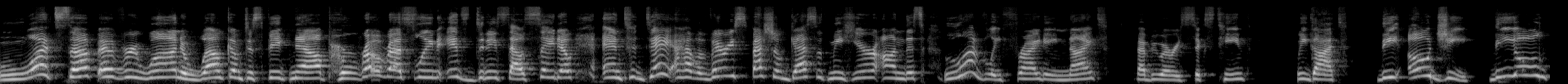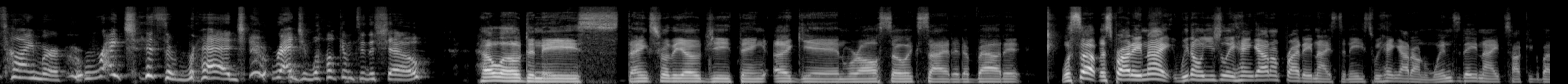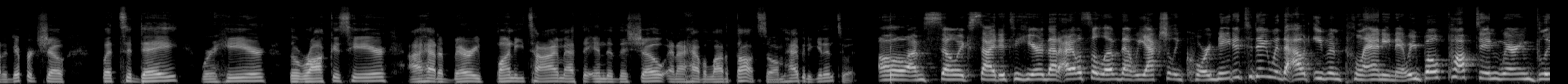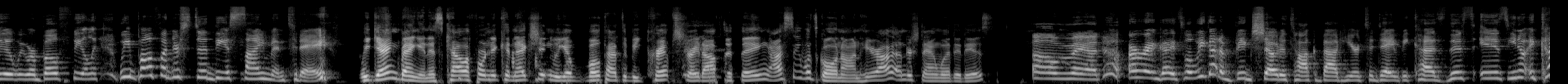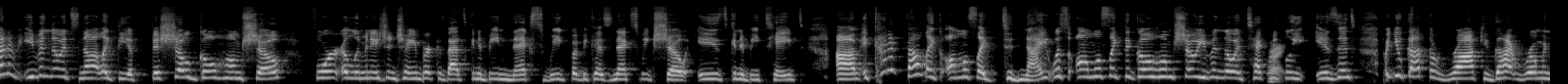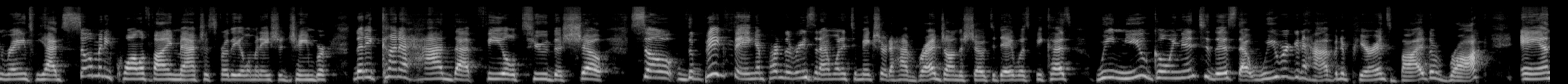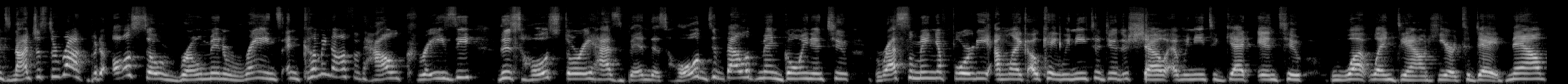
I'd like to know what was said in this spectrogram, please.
What's up, everyone? Welcome to Speak Now Pro Wrestling. It's Denise Salcedo, and today I have a very special guest with me here on this lovely Friday night, February 16th. We got the OG, the old timer, Righteous Reg. Reg, welcome to the show. Hello, Denise. Thanks for the OG thing again. We're all so excited about it. What's up? It's Friday night. We don't usually hang out on Friday nights, Denise. We hang out on Wednesday nights talking about a different show. But today we're here. The Rock is here. I had a very funny time at the end of this show, and I have a lot of thoughts. So I'm happy to get into it. Oh, I'm so excited to hear that. I also love that we actually coordinated today without even planning it. We both popped in wearing blue. We were both feeling, we both understood the assignment today. We gang banging. It's California connection. We both have to be Crips straight off the thing. I see what's going on here. I understand what it is. Oh man. All right, guys. Well, we got a big show to talk about here today because this is, you know, it kind of, even though it's not like the official go home show, for Elimination Chamber because that's going to be next week. But because next week's show is going to be taped, um, it kind of felt like almost like tonight was almost like the go home show, even though it technically right. isn't. But you got The Rock, you got Roman Reigns. We had so many qualifying matches for the Elimination Chamber that it kind of had that feel to the show. So the big thing, and part of the reason I wanted to make sure to have Reg on the show today was because we knew going into this that we were going to have an appearance by The Rock and not just The Rock, but also Roman. Roman Reigns. And coming off of how crazy this whole story has been, this whole development going into WrestleMania 40, I'm like, okay, we need to do the show and we need to get into what went down here today. Now,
